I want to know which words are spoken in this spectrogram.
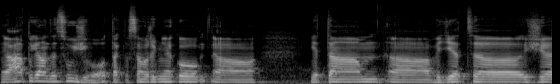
já podívám na ten svůj život, tak samozřejmě jako uh, je tam uh, vidět, uh, že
